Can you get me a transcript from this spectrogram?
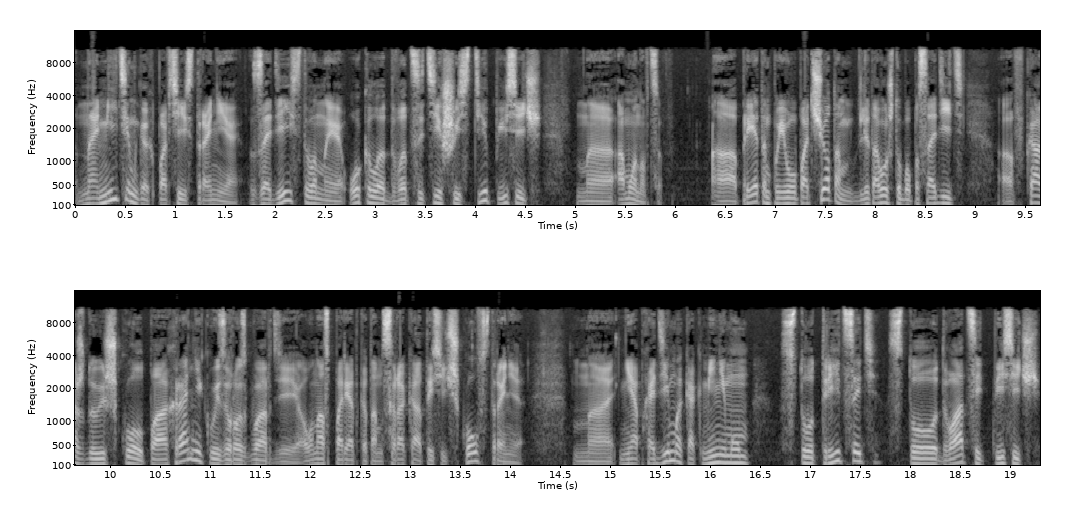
на митингах по всей стране задействованы около 26 тысяч а, ОМОНовцев. А, При этом, по его подсчетам, для того, чтобы посадить а, в каждую из школ по охраннику из Росгвардии, а у нас порядка там 40 тысяч школ в стране, а, необходимо как минимум 130-120 тысяч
